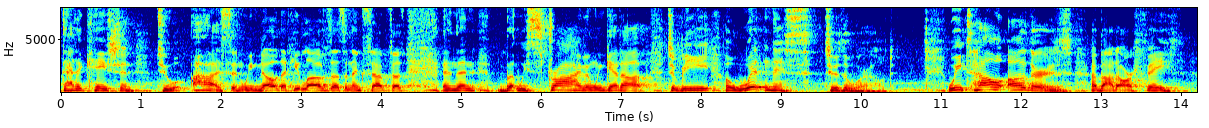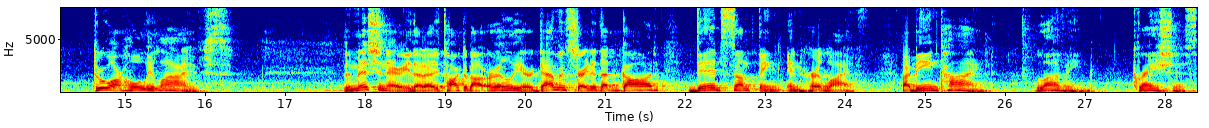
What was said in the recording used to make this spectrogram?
dedication to us and we know that He loves us and accepts us. And then, but we strive and we get up to be a witness to the world. We tell others about our faith through our holy lives. The missionary that I talked about earlier demonstrated that God did something in her life by being kind loving, gracious,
